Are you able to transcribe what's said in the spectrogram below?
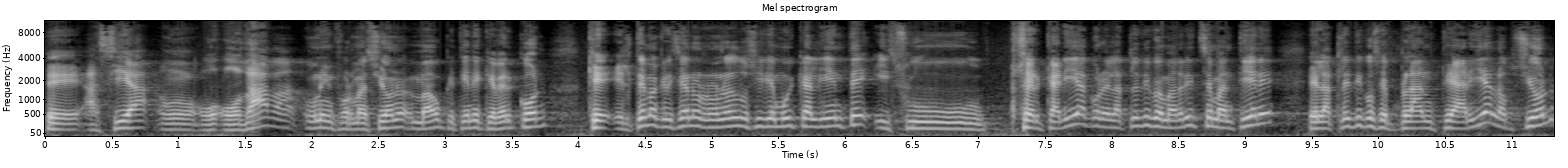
eh, hacía o, o- daba una información, Mau, que tiene que ver con que el tema Cristiano Ronaldo sigue muy caliente y su cercanía con el Atlético de Madrid se mantiene. El Atlético se plantearía la opción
